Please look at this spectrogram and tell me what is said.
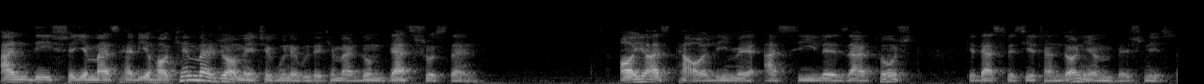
اندیشه مذهبی حاکم بر جامعه چگونه بوده که مردم دست شستن؟ آیا از تعالیم اصیل زرتشت که دسترسی چندانی هم بهش نیست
